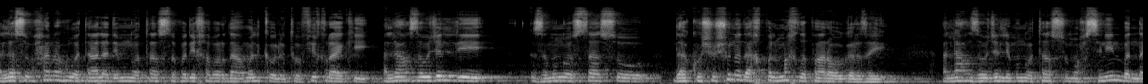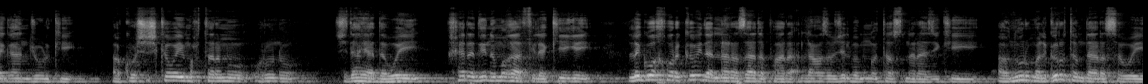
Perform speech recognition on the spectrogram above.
الله سبحانه وتعالی دې موږ او تاسو ته په دې خبرو د عمل کولو توفیق راکړي. الله عزوجل دې زموږ او ستاسو دا کوششونه د خپل مخ لپاره وګرځوي. الله عزوجل دې موږ او تاسو محسنین بندګان جوړ کړي. او کوشش کوئ محترمو ورونو چې دا یادوئ. خیره دې نه مه غافله کېږئ. لږ وخت ورکوئ د الله رضا لپاره. الله عزوجل به موږ او تاسو نه راضي کېږي. او نورو ملګرو ته هم دا رسوئ.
